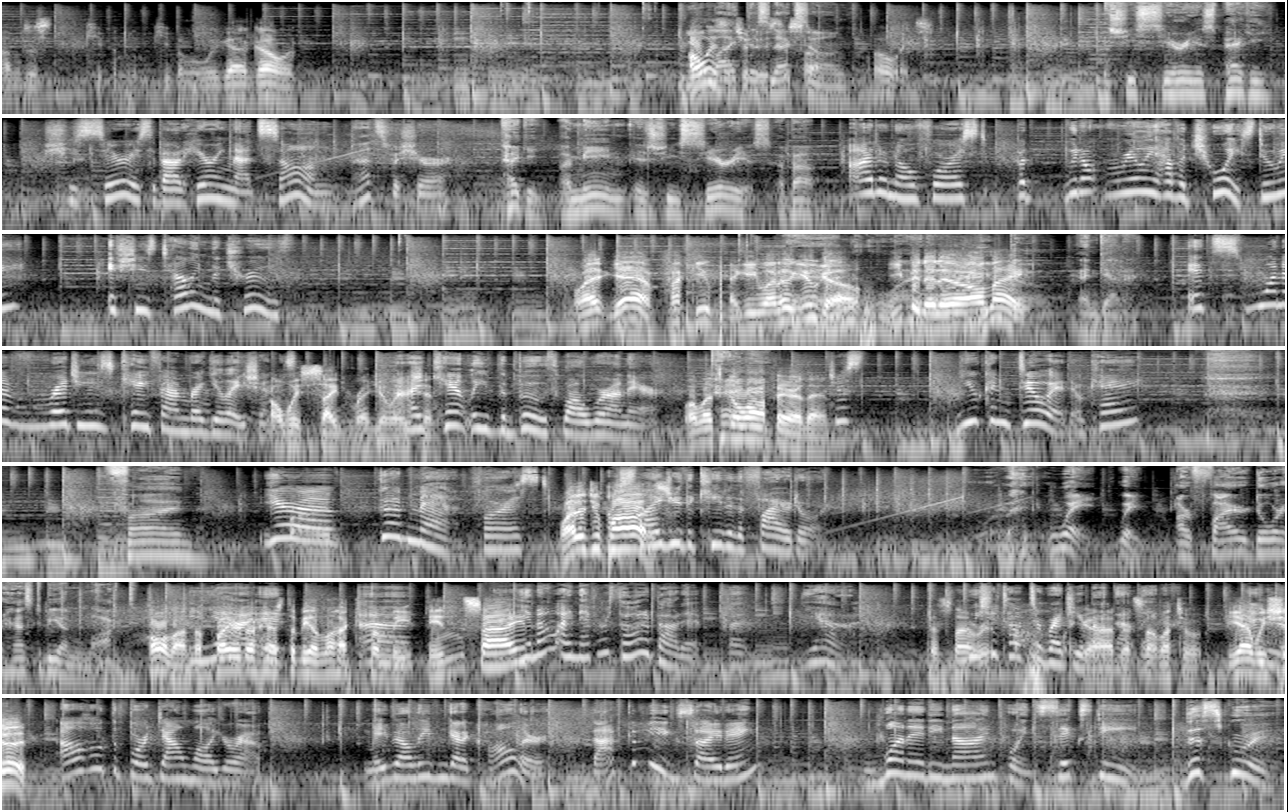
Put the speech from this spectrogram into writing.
I'm just keeping keeping what we got going. Mm-hmm. You'll Always like introduce this next the song. Always. Is she serious, Peggy? She's serious about hearing that song, that's for sure. Peggy, I mean, is she serious about I don't know, Forrest, but we don't really have a choice, do we? If she's telling the truth, What? Yeah. Fuck you, Peggy. Why don't you go? You've been in don't there all you night. go And get it. It's one of Reggie's KFAM regulations. Always citing I regulation. can't leave the booth while we're on air. Well, let's go off air then. Just, you can do it, okay? Fine. You're a good man, Forrest. Why did you I'll pause? slide you the key to the fire door. Wait, wait. Our fire door has to be unlocked? Hold on. The fire Yeah, door has to be unlocked from uh, the inside. You know, I never thought about it, but yeah. That's not. we should talk to oh Reggie my about God, that That's not much of. A... Yeah, we should. I'll hold the fort down while you're out. Maybe I'll even get a caller. That could be exciting. 189.16 The Scream.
